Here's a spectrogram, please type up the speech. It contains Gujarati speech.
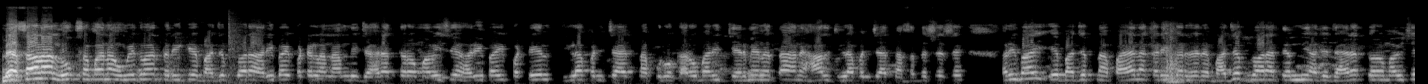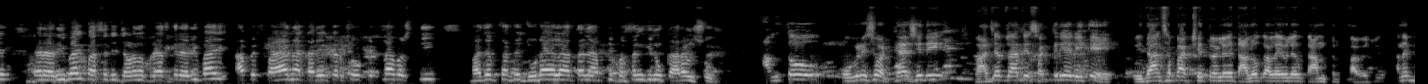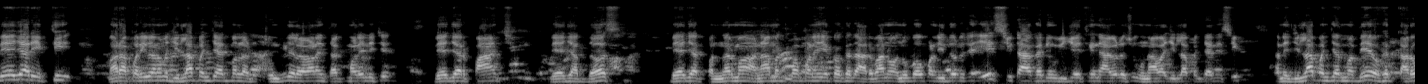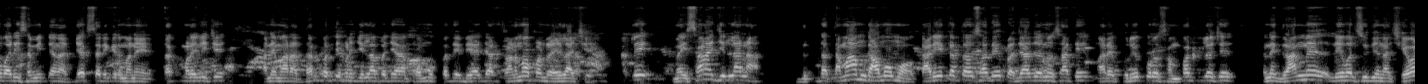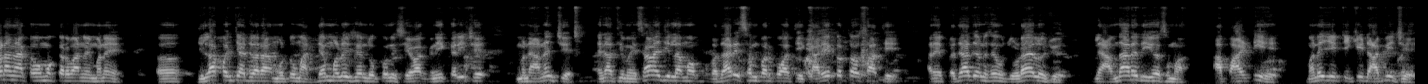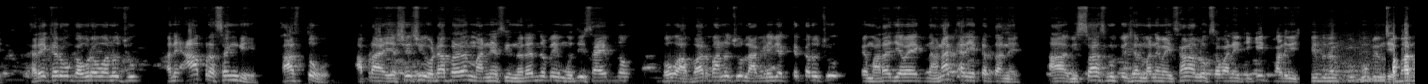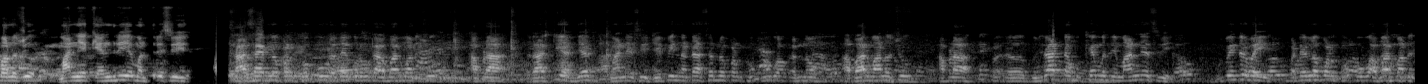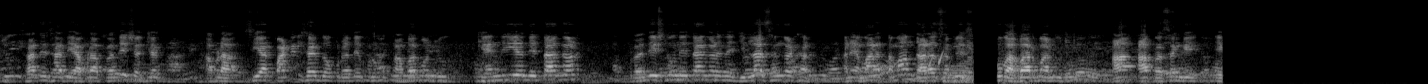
મહેસાણા લોકસભાના ઉમેદવાર તરીકે ભાજપ દ્વારા હરિભાઈ પટેલના નામની જાહેરાત કરવામાં આવી છે. હરિભાઈ પટેલ જિલ્લા પંચાયતના પૂર્વ કારોબારી ચેરમેન હતા અને હાલ જિલ્લા પંચાયતના સદસ્ય છે. હરિભાઈ એ ભાજપના પાયાના કાર્યકર છે અને ભાજપ દ્વારા તેમની આજે જાહેરાત કરવામાં આવી છે. ત્યારે હરિભાઈ પાસેથી જાણવાનો પ્રયાસ કરે હરિભાઈ, આપ પાયાના કાર્યકર છો. કેટલા વર્ષથી ભાજપ સાથે જોડાયેલા હતા અને આપની પસંદગીનું કારણ શું? આમ તો ઓગણીસો અઠ્યાસી થી ભાજપ સાથે સક્રિય રીતે વિધાનસભા ક્ષેત્ર લેવલે, તાલુકા લેવલે કામ કરતો આવ્યો છું. અને બે હજાર એક થી મારા પરિવારમાં જિલ્લા પંચાયતમાં ચૂંટણી લડવાની તક મળેલી છે. બે હજાર પાંચ, બે હજાર દસ, બે હજાર પંદરમાં અનામતમાં પણ એક વખત હારવાનો અનુભવ પણ લીધેલો છે. એ જ સીટ આગળ હું વિજય થઈને આવેલો છું, ઉનાવા જિલ્લા પંચાયતની સીટ. અને જિલ્લા પંચાયતમાં બે વખત કારોબારી સમિતિના અધ્યક્ષ તરીકે મને તક મળેલી છે. અને મારા ધર્મપતિ પણ જિલ્લા પંચાયતના પ્રમુખ પદે બે હજાર ત્રણમાં પણ રહેલા છે. એટલે મહેસાણા જિલ્લાના તમામ ગામોમાં કાર્યકર્તાઓ સાથે, પ્રજાજનો સાથે મારે પૂરેપૂરો સંપર્ક કર્યો છે અને ગ્રામ્ય લેવલ સુધીના છેવાડાના કામો કરવાને મને જિલ્લા પંચાયત દ્વારા મોટું માધ્યમ મળ્યું છે, લોકોની સેવા ઘણી કરી છે, મને આનંદ છે. એનાથી મહેસાણા જિલ્લામાં વધારે સંપર્ક હોવાથી કાર્યકર્તાઓ સાથે અને પ્રજાજનો સાથે હું જોડાયેલો છું. એટલે આવનારા દિવસમાં આ પાર્ટીએ મને જે ટિકિટ આપી છે, ખરેખર હું ગૌરવવાનું છું. અને આ પ્રસંગે ખાસ તો આપણા યશસ્વી વડાપ્રધાન માન્ય શ્રી નરેન્દ્રભાઈ મોદી સાહેબનો બહુ આભાર માનું છું લાગણી વ્યક્ત કરું છું કે મારા જેવા એક નાના કાર્યકર્તાને આ વિશ્વાસ મૂક્યો છે મને મહેસાણા લોકસભાની ટિકિટ ફાળવી છે. એ બદલ ખૂબ ખૂબ આભાર માનું છું. માન્ય કેન્દ્રીય મંત્રી શ્રી શાહ સાહેબનો પણ ખૂબ ખૂબ હૃદયપૂર્વક આભાર માનું છું. આપણા રાષ્ટ્રીય અધ્યક્ષ માન્ય શ્રી જેપી નડ્ડા સરનો પણ ખૂબ ખૂબ એમનો આભાર માનું છું. આપણા ગુજરાતના મુખ્યમંત્રી માન્ય શ્રી ભૂપેન્દ્રભાઈ પટેલનો પણ ખૂબ ખૂબ આભાર માનું છું. સાથે સાથે આપણા પ્રદેશ અધ્યક્ષ આપણા સી આર પાટીલ સાહેબનો પણ હૃદયપૂર્વક આભાર માનું છું. કેન્દ્રીય નેતાગણ પ્રદેશનું નેતાગણ અને જિલ્લા સંગઠન અને અમારા તમામ ધારાસભ્યો ખૂબ આભાર માનું છું. આ આ પ્રસંગે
